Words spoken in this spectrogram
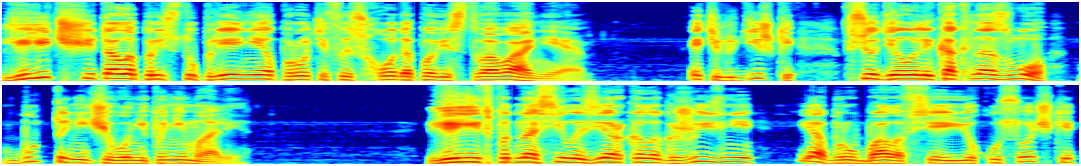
Лилит считала преступления против исхода повествования – эти людишки все делали как назло, будто ничего не понимали. Лилит подносила зеркало к жизни и обрубала все ее кусочки,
